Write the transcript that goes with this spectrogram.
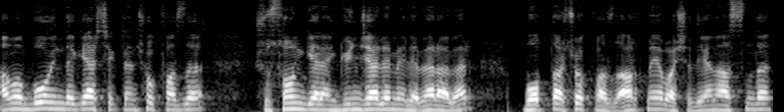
Ama bu oyunda gerçekten çok fazla şu son gelen güncellemeyle beraber botlar çok fazla artmaya başladı. Yani aslında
